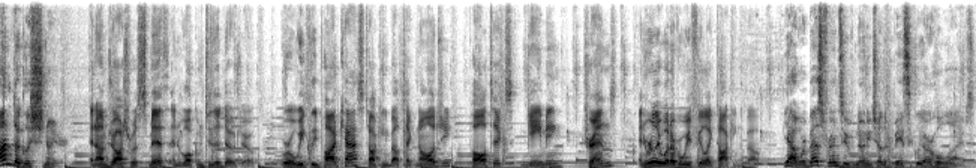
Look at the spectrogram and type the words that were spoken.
I'm Douglas Schneider. And I'm Joshua Smith, and welcome to the Dojo. We're a weekly podcast talking about technology, politics, gaming, trends, and really whatever we feel like talking about. Yeah, we're best friends who've known each other basically our whole lives.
